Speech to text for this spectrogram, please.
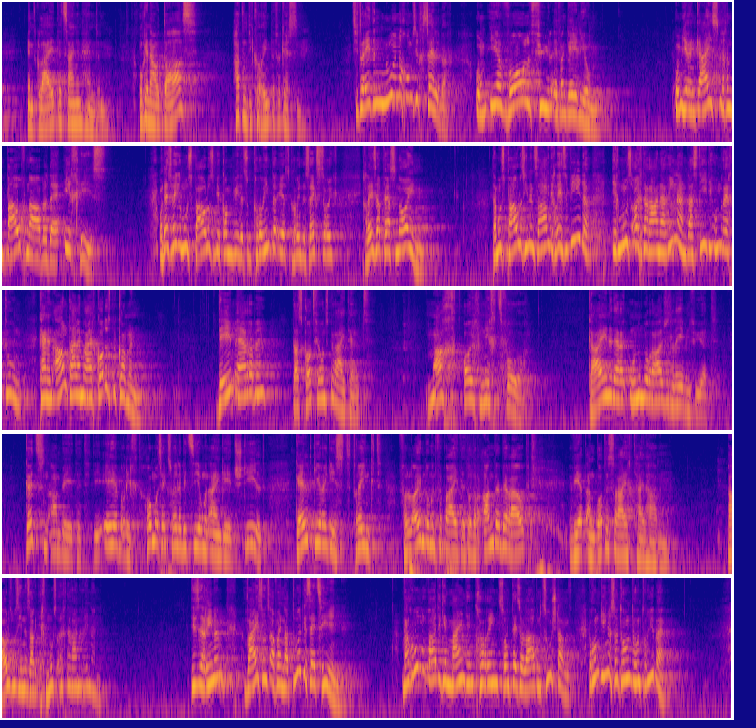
entgleitet seinen Händen. Und genau das hatten die Korinther vergessen. Sie drehten nur noch um sich selber, um ihr Wohlfühlevangelium, um ihren geistlichen Bauchnabel, der ich hieß. Und deswegen muss Paulus, wir kommen wieder zum Korinther, 1. Korinther 6 zurück, ich lese ab Vers 9, da muss Paulus ihnen sagen, ich lese wieder, ich muss euch daran erinnern, dass die, die Unrecht tun, keinen Anteil am Reich Gottes bekommen. Dem Erbe, das Gott für uns bereithält. Macht euch nichts vor. Keiner, der ein unmoralisches Leben führt, Götzen anbetet, die Ehe bricht, homosexuelle Beziehungen eingeht, stiehlt, geldgierig ist, trinkt, Verleumdungen verbreitet oder andere beraubt, wird an Gottes Reich teilhaben. Paulus muss ihnen sagen, ich muss euch daran erinnern. Dieses Erinnern weist uns auf ein Naturgesetz hin. Warum war die Gemeinde in Korinth so in desolatem Zustand? Warum ging es so drunter und drüber?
